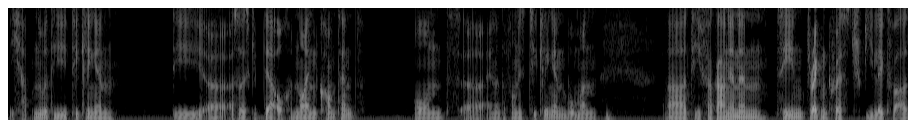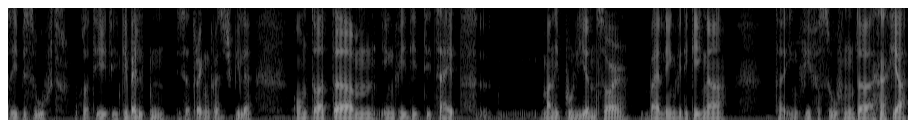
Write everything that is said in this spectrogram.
ich habe nur die Ticklingen, die, äh, also es gibt ja auch neuen Content und äh, einer davon ist Ticklingen, wo man äh, die vergangenen zehn Dragon Quest Spiele quasi besucht oder die, die, die Welten dieser Dragon Quest Spiele und dort ähm, irgendwie die, die Zeit manipulieren soll weil irgendwie die Gegner da irgendwie versuchen, da ja,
